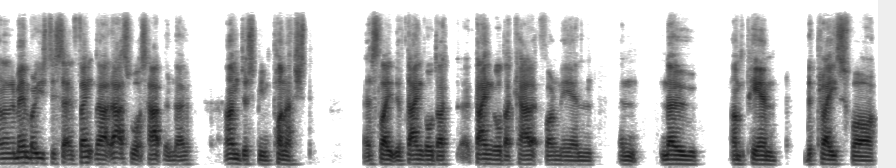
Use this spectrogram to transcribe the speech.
And I remember I used to sit and think that that's what's happening now. I'm just being punished. It's like they've dangled a dangled a carrot for me, and and now I'm paying the price for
